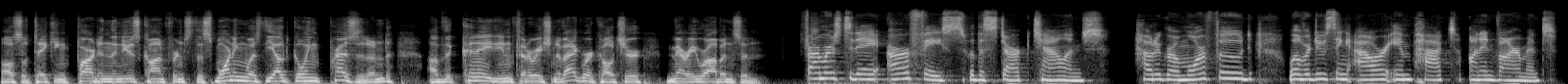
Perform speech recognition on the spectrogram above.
Also taking part in the news conference this morning was the outgoing president of the Canadian Federation of Agriculture, Mary Robinson. Farmers today are faced with a stark challenge how to grow more food while reducing our impact on environment.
